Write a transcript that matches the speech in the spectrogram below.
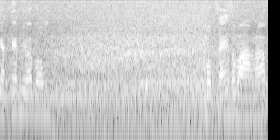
จัดเต็มอยู่ครับผม ระบบแสงสว่างนะครับ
